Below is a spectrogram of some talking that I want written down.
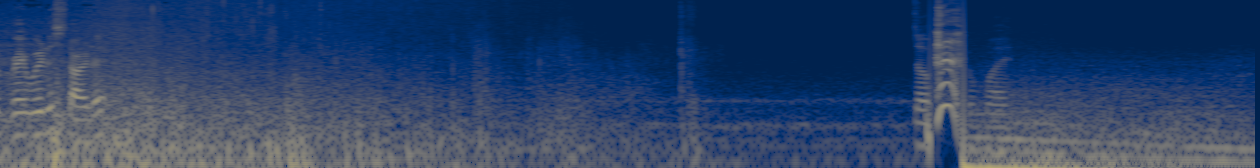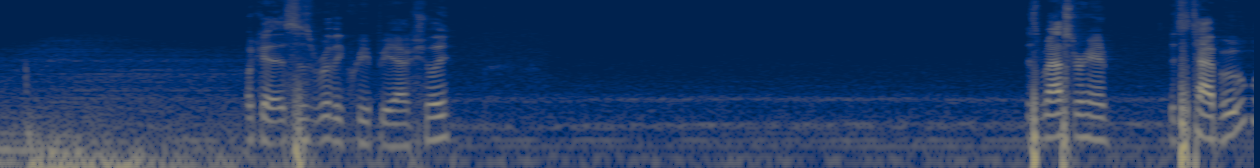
A great way to start it. No way. Okay, this is really creepy actually. It's Master Hand. It's Tabuu?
